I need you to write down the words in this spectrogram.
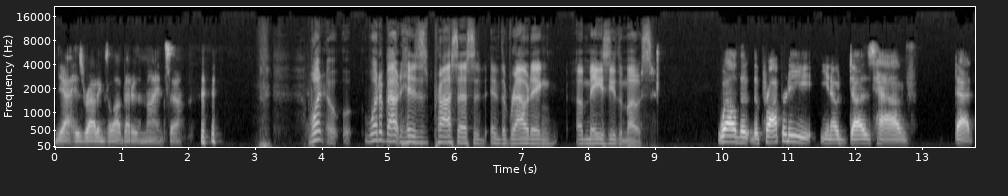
yeah, his routing's a lot better than mine. So what what about his process and, the routing amaze you the most? Well, the the property, you know, does have that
